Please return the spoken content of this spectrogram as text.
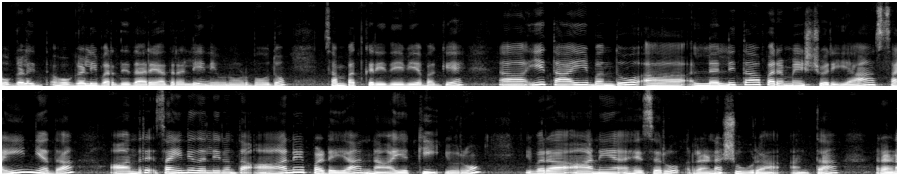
ಹೊಗಳಿ ಹೊಗಳಿ ಬರೆದಿದ್ದಾರೆ ಅದರಲ್ಲಿ ನೀವು ನೋಡ್ಬೋದು ಸಂಪತ್ಕರಿ ದೇವಿಯ ಬಗ್ಗೆ. ಈ ತಾಯಿ ಬಂದು ಲಲಿತಾ ಪರಮೇಶ್ವರಿಯ ಸೈನ್ಯದ ಅಂದರೆ ಸೈನ್ಯದಲ್ಲಿರುವಂಥ ಆನೆ ಪಡೆಯ ನಾಯಕಿ ಇವರು. ಇವರ ಆನೆಯ ಹೆಸರು ರಣಶೂರ ಅಂತ. ರಣ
